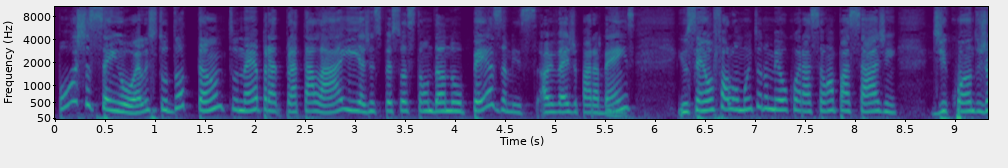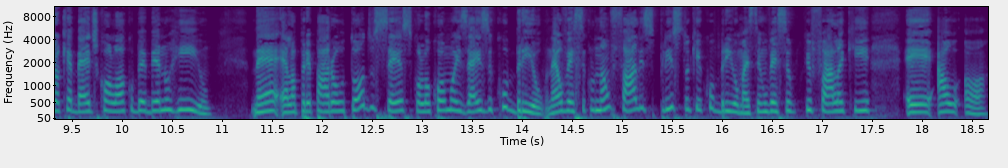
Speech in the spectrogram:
"Poxa, Senhor, ela estudou tanto, né, para estar tá lá e as pessoas estão dando pêsames ao invés de parabéns". E o Senhor falou muito no meu coração a passagem de quando Joquebede coloca o bebê no rio né? Ela preparou todo o cesto, colocou Moisés e cobriu, né? O versículo não fala explícito que cobriu, mas tem um versículo que fala que, é, ó,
